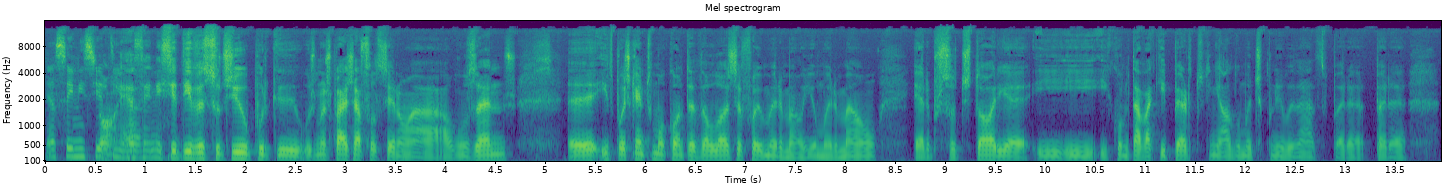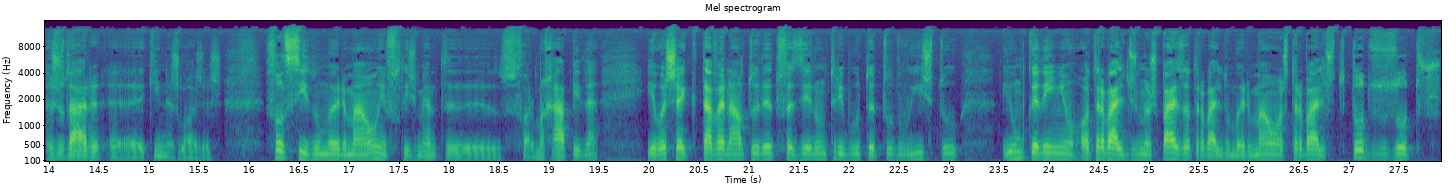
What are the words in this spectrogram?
essa iniciativa? Bom, essa iniciativa surgiu porque os meus pais já faleceram há alguns anos Uh, e depois quem tomou conta da loja foi o meu irmão. E o meu irmão era professor de História e, e, e como estava aqui perto, tinha alguma disponibilidade para, para ajudar uh, aqui nas lojas. Falecido o meu irmão, infelizmente de forma rápida, eu achei que estava na altura de fazer um tributo a tudo isto e um bocadinho ao trabalho dos meus pais, ao trabalho do meu irmão, aos trabalhos de todos os outros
